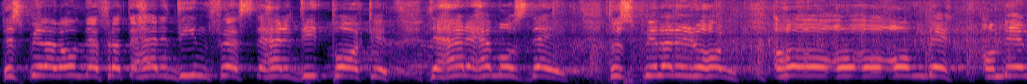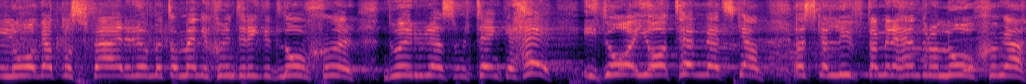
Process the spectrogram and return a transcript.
Det spelar roll därför att det här är din fest, det här är ditt party, det här är hemma hos dig. Då spelar det roll oh, oh, oh, om, det, om det är en låg atmosfär i rummet och människor inte riktigt lovsjunger. Då är du den som tänker, hej, idag är jag tändvätskan. Jag ska lyfta mina händer och lovsjunga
